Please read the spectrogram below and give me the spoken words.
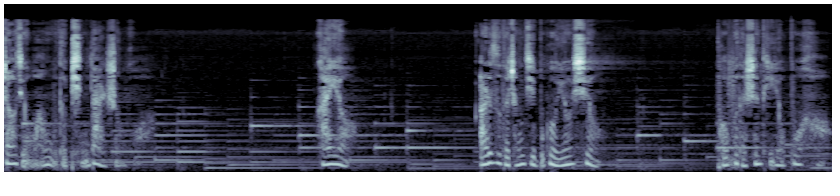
朝九晚五的平淡生活。还有，儿子的成绩不够优秀，婆婆的身体又不好。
